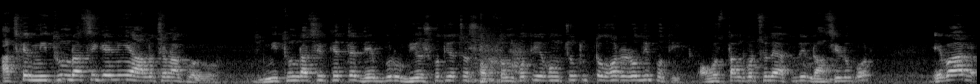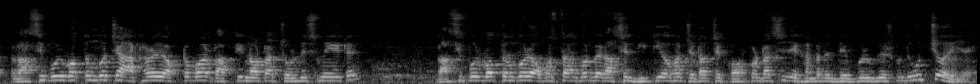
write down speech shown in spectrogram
আজকে মিথুন রাশিকে নিয়ে আলোচনা করব। মিথুন রাশির ক্ষেত্রে দেবগুরু বৃহস্পতি হচ্ছে সপ্তমপতি এবং চতুর্থ ঘরের অধিপতি। অবস্থান করছিল এতদিন রাশির উপর। এবার রাশি পরিবর্তন করছে আঠারোই অক্টোবর রাত্রি নটা চল্লিশ মিনিটে। রাশি পরিবর্তন করে অবস্থান করবে রাশির দ্বিতীয় ঘর, যেটা হচ্ছে কর্কট রাশি, যেখানটাতে দেবগুরু বৃহস্পতি উচ্চ হয়ে যায়।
